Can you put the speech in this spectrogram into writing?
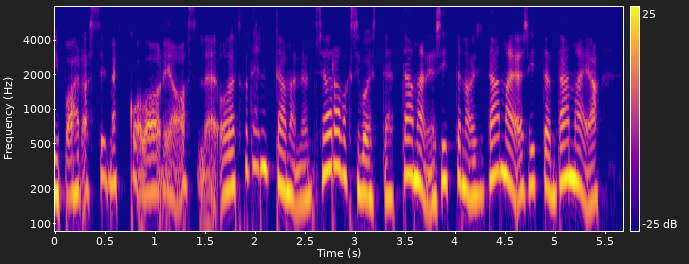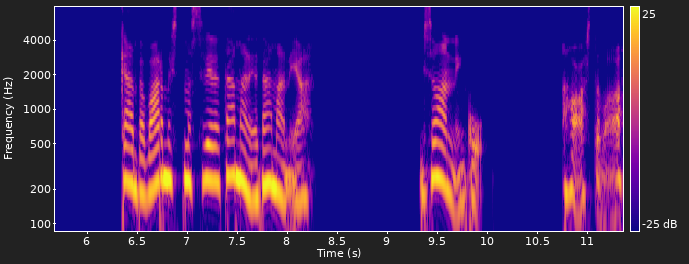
tipahda sinne koloon ja ole silleen, oletko tehnyt tämän nyt? Seuraavaksi voisi tehdä tämän ja sitten olisi tämä ja sitten tämä ja käympä varmistamassa vielä tämän ja tämän ja niin se on niinku haastavaa.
